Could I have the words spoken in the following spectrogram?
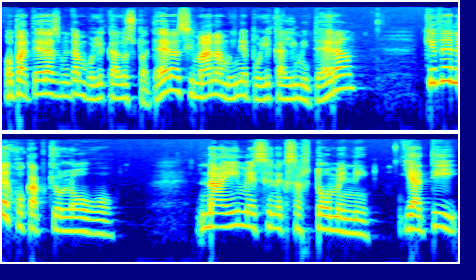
ο πατέρας μου ήταν πολύ καλός πατέρας, η μάνα μου είναι πολύ καλή μητέρα και δεν έχω κάποιο λόγο να είμαι συνεξαρτώμενη γιατί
